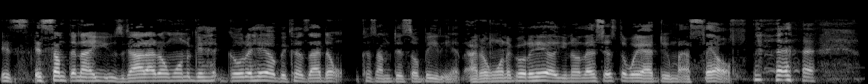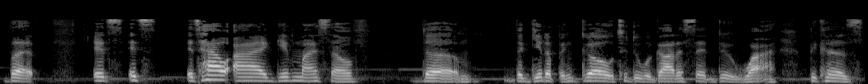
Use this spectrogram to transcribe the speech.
it's it's something I use. God, I don't want to get, go to hell because I don't because I'm disobedient. I don't want to go to hell. You know, that's just the way I do myself. but it's it's it's how I give myself the the get up and go to do what God has said do. Why? Because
